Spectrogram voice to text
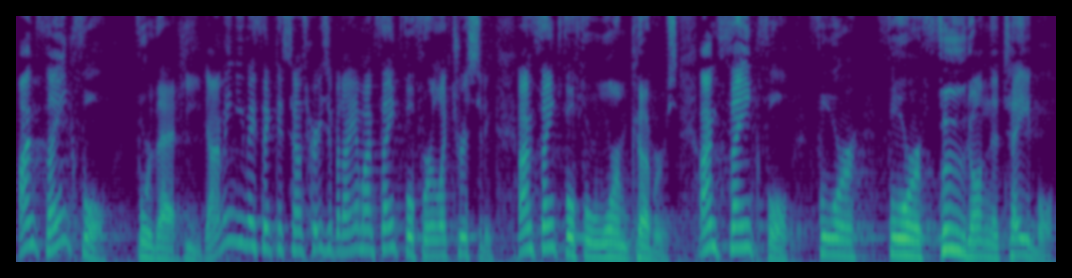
I'm thankful for that heat. I mean, you may think it sounds crazy, but I am. I'm thankful for electricity. I'm thankful for warm covers. I'm thankful for for food on the table.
